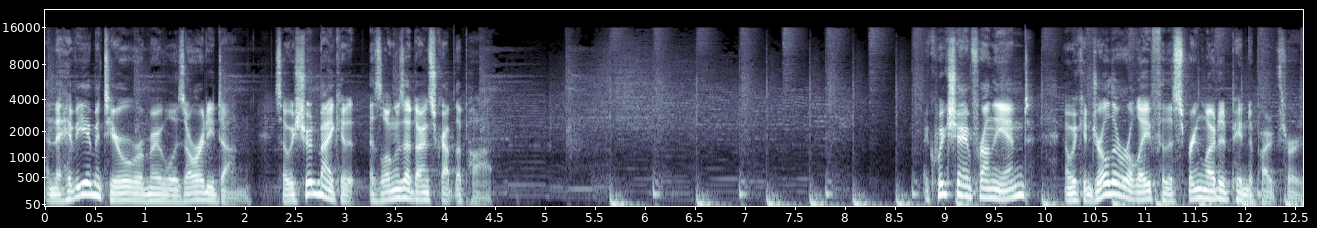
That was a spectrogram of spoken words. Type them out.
and the heavier material removal is already done, so we should make it as long as I don't scrap the part. A quick chamfer on the end, and we can drill the relief for the spring-loaded pin to poke through.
